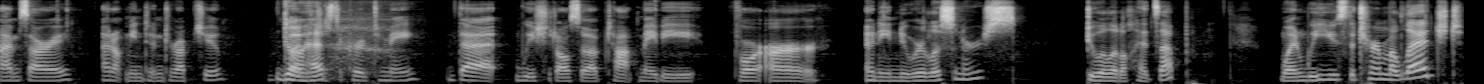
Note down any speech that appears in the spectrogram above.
I'm sorry. I don't mean to interrupt you. Go ahead. It just occurred to me that we should also up top maybe for our any newer listeners do a little heads up. When we use the term alleged,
